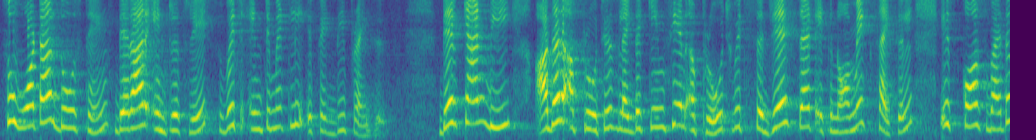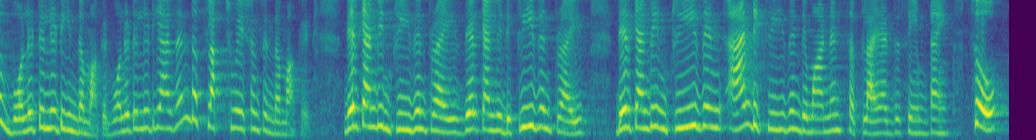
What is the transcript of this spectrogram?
So what are those things? There are interest rates which intimately affect the prices. There can be other approaches like the Keynesian approach which suggests that economic cycle is caused by the volatility in the market. Volatility as in the fluctuations in the market. There can be increase in price, there can be decrease in price, there can be increase in and decrease in demand and supply at the same time. So,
